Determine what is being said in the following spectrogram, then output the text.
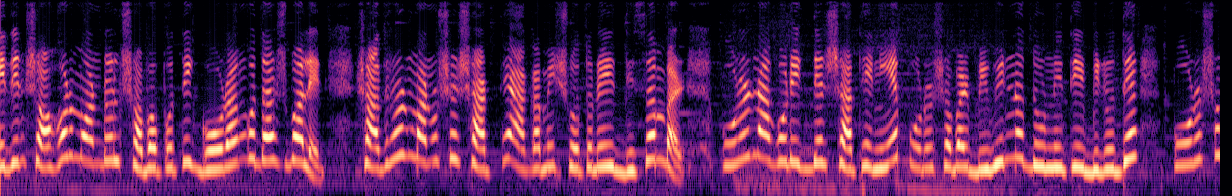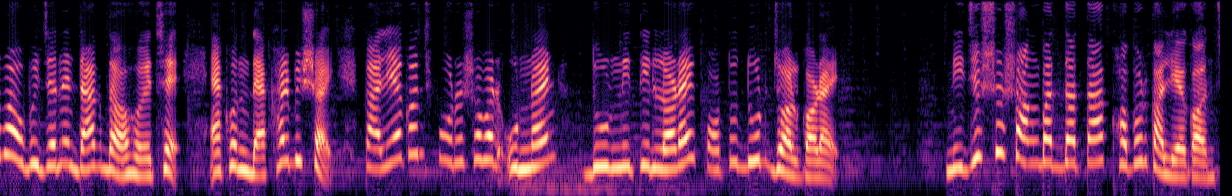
এদিন শহর মণ্ডল সভাপতি গৌরাঙ্গ দাস বলেন, সাধারণ মানুষের স্বার্থে আগামী সতেরোই ডিসেম্বর পৌর নাগরিকদের সাথে নিয়ে পৌরসভার বিভিন্ন দুর্নীতির বিরুদ্ধে পৌরসভা অভিযানে ডাক দেওয়া হয়েছে। এখন দেখার বিষয়, কালিয়াগঞ্জ পৌরসভার উন্নয়ন, দুর্নীতির লড়াই কত দূর জল গড়ায়? নিজস্ব সংবাদদাতা, খবর কালিয়াগঞ্জ।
